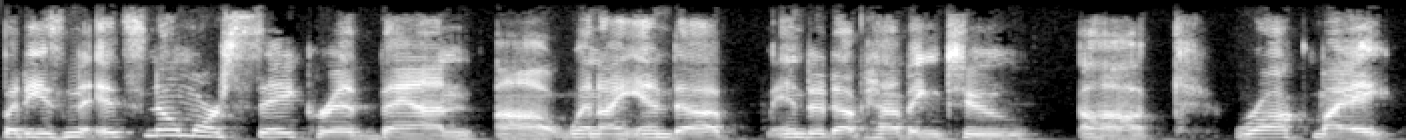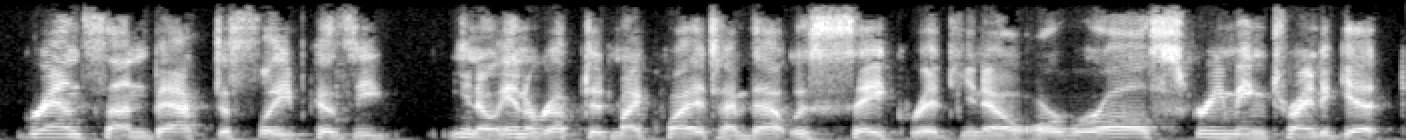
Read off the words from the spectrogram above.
but he's it's no more sacred than uh, when I end up ended up having to uh, rock my grandson back to sleep because he you know interrupted my quiet time. That was sacred, you know. Or we're all screaming trying to get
